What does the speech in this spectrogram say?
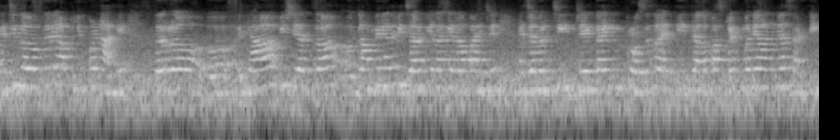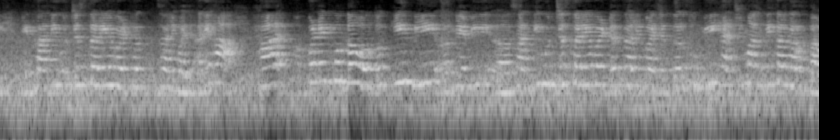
ह्याची जबाबदारी आपली पण आहे. तर ह्या विषयाचा गांभीर्याने विचार केला गेला पाहिजे. ह्याच्यावरची जे काही प्रोसेस आहे ती त्याला फास्ट्रॅकमध्ये मध्ये आणण्यासाठी एखादी उच्चस्तरीय बैठक झाली पाहिजे. आणि हा हा पण एक मुद्दा होतो की मी नेहमी सारखी उच्चस्तरीय बैठक झाली पाहिजे. तर तुम्ही ह्याची मागणी का करता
